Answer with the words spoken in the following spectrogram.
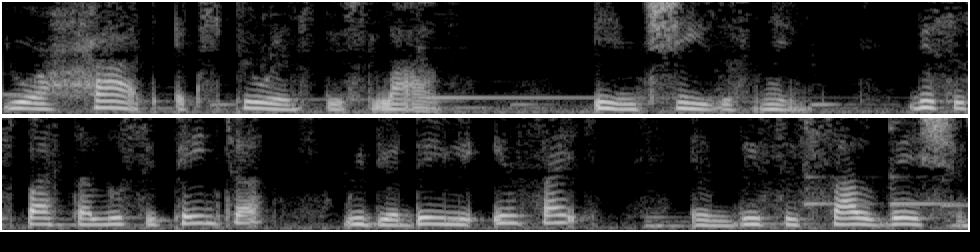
your heart experience this love in Jesus' name. This is Pastor Lucy Painter with your daily insight, and this is Salvation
